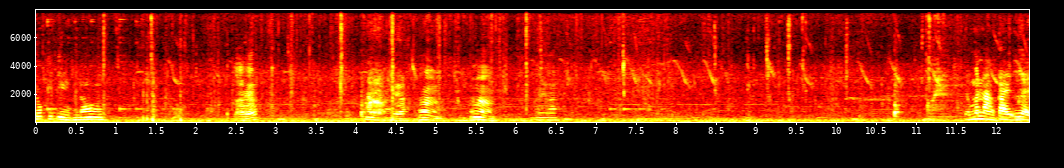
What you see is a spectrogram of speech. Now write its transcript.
จกกินเองพี่น้องอะไรฮะอะไรฮะอ่าอ่าอะไรฮะเดี๋ยวมันหนังไก่เอื้อย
